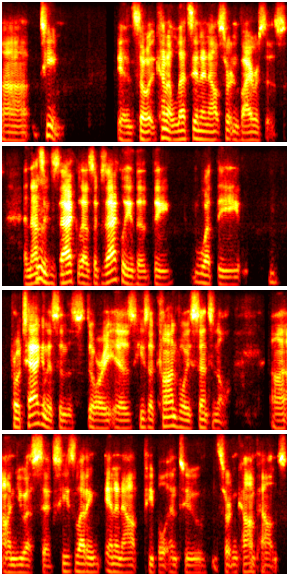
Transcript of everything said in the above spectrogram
uh, team. And so it kind of lets in and out certain viruses. And that's hmm. exactly that's exactly the the what the protagonist in the story is he's a convoy sentinel uh, on US 6. He's letting in and out people into certain compounds.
